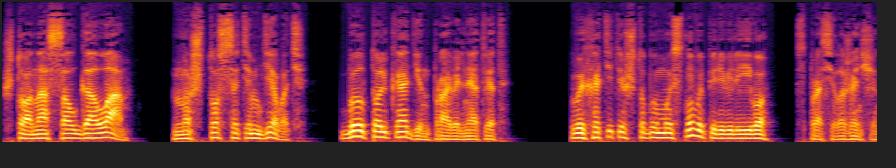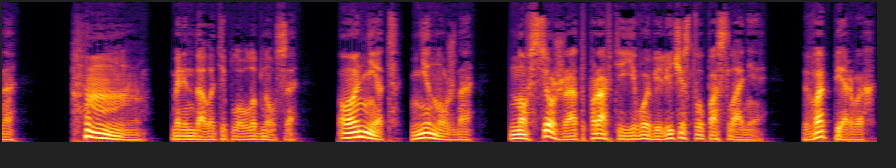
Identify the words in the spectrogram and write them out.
что она солгала. Но что с этим делать? Был только один правильный ответ. «Вы хотите, чтобы мы снова перевели его?» — спросила женщина. «Хм...» — Мериндала тепло улыбнулся. «О нет, не нужно. Но все же отправьте его величеству послание. Во-первых,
